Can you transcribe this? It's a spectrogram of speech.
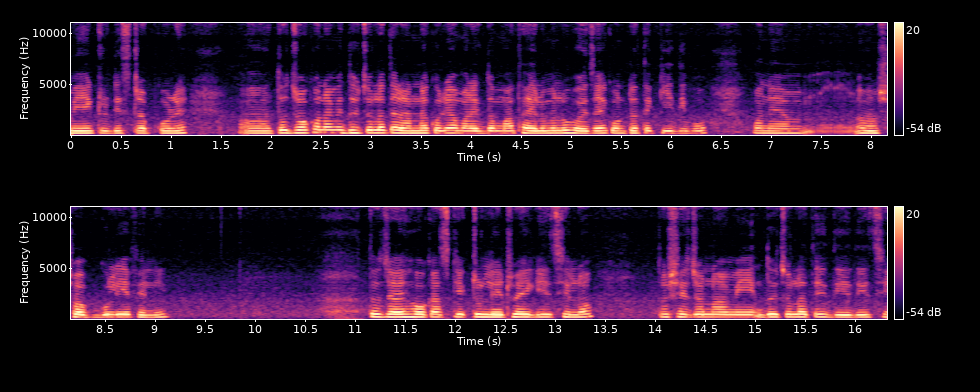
মেয়ে একটু ডিস্টার্ব করে। তো যখন আমি দুই চুলাতে রান্না করি, আমার একদম মাথা এলোমেলো হয়ে যায়, কোনটাতে কি দিব মানে সব গুলিয়ে ফেলি। তো যাই হোক, আজকে একটু লেট হয়ে গিয়েছিল, তো সেজন্য আমি দুই চুলাতেই দিয়ে দিয়েছি।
